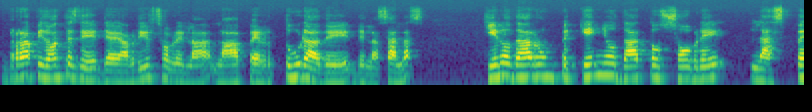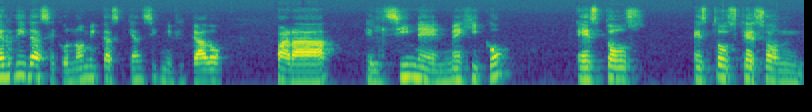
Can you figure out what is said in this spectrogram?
rápido, antes de, abrir sobre la, apertura de, las salas, quiero dar un pequeño dato sobre las pérdidas económicas que han significado para el cine en México. Estos, estos que son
